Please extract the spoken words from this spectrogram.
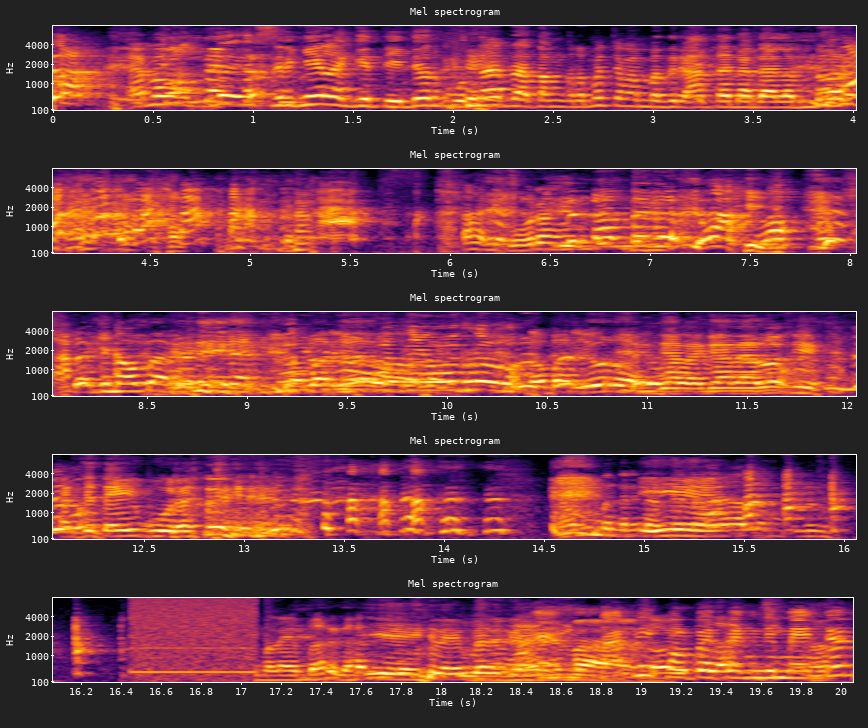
Emang waktu istrinya lagi tidur, putar datang ke rumah cuma menteri antena dalam doang. Ah, kurang. Lagi nobar. Nobar euro. Nobar euro. Gara-gara lu nih RCTI buran. Benerin Iya. Melebar kan? Iya, yang lebar kan. Eh, tapi pol pp yang di. Medan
